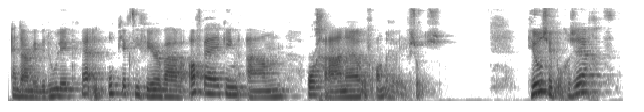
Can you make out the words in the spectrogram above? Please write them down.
En daarmee bedoel ik hè, een objectiveerbare afwijking aan organen of andere weefsels. Heel simpel gezegd,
